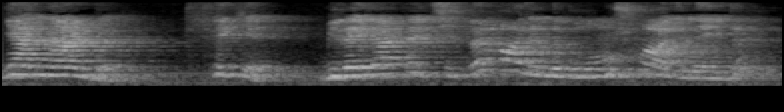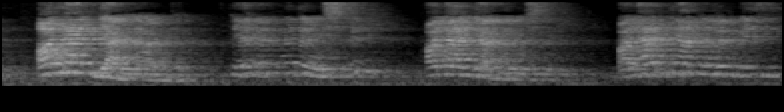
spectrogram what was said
Genlerdi. Bireylerde çiftler halinde bulunmuş hali neydi? Alel genlerdi. Evet ne demiştik? Alel gen demiştik. Alel genleri biz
